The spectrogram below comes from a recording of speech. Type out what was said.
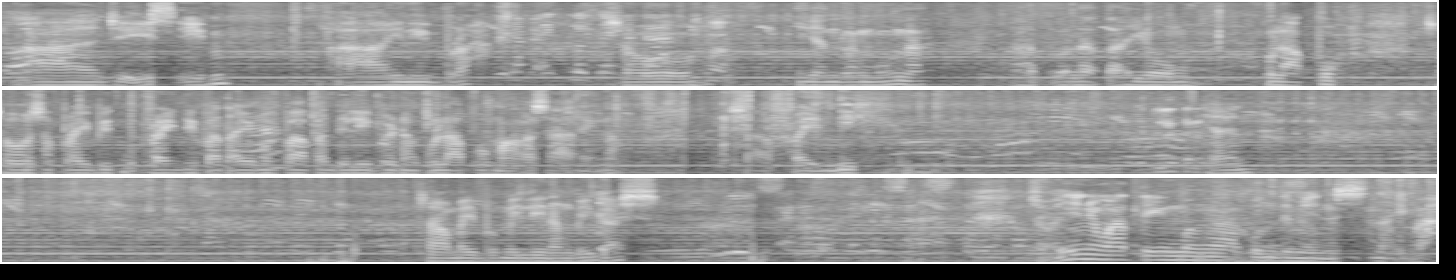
Ah, JSM, ah, Hinibra. So, yan lang muna. At wala tayong kulapo. So, sa private Friday pa tayo magpapadeliver ng kulapo mga kasari, no? Sa Friday. Yan. So, may bumili ng bigas. So, ayun yung ating mga condiments na iba.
